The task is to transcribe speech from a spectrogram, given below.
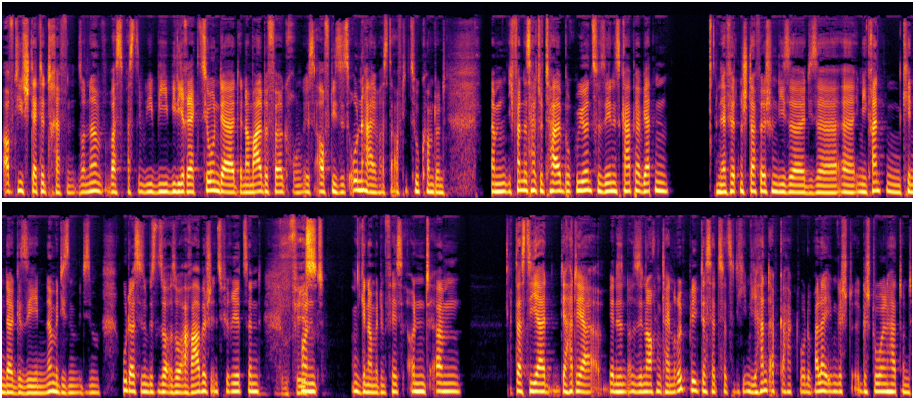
auf die Städte treffen. So, ne? was, was, wie, wie, wie die Reaktion der, der Normalbevölkerung ist auf dieses Unheil, was da auf die zukommt. Und ähm, ich fand es halt total berührend zu sehen. Es gab ja, wir hatten in der vierten Staffel schon diese, diese äh, Immigrantenkinder gesehen, ne? mit diesem, mit diesem Hut, dass sie so ein bisschen so, so arabisch inspiriert sind. Mit dem Face. Und genau, mit dem Face. Und ähm, dass die ja, der hatte ja, wir sehen auch einen kleinen Rückblick, dass jetzt tatsächlich ihm die Hand abgehackt wurde, weil er eben gestohlen hat. Und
